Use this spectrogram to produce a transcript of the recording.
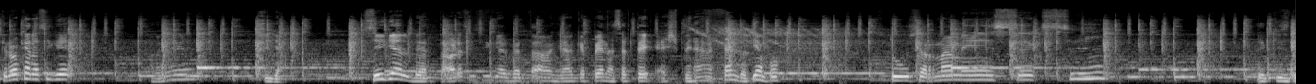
Creo que ahora sigue. A ver. Sigue Alberta. Ahora sí sigue Alberta. Ya qué pena hacerte esperar tanto tiempo. Tu Cername es ex... XD.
